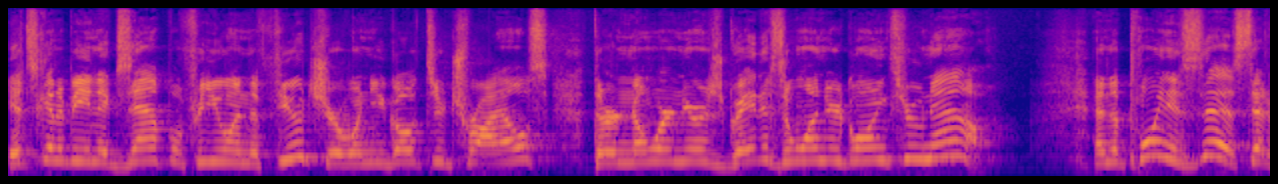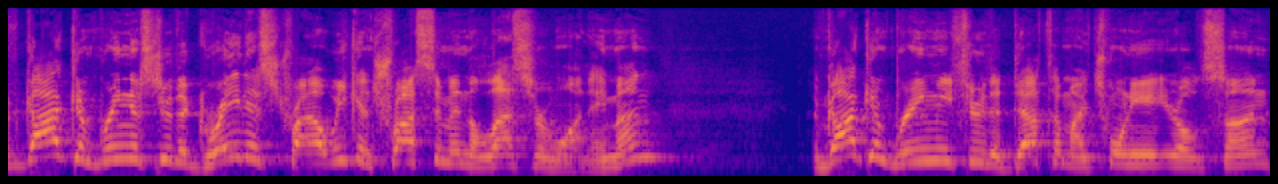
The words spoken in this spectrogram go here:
it's going to be an example for you in the future when you go through trials that are nowhere near as great as the one you're going through now. And the point is this that if God can bring us through the greatest trial, we can trust Him in the lesser one. Amen? If God can bring me through the death of my 28 year old son,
